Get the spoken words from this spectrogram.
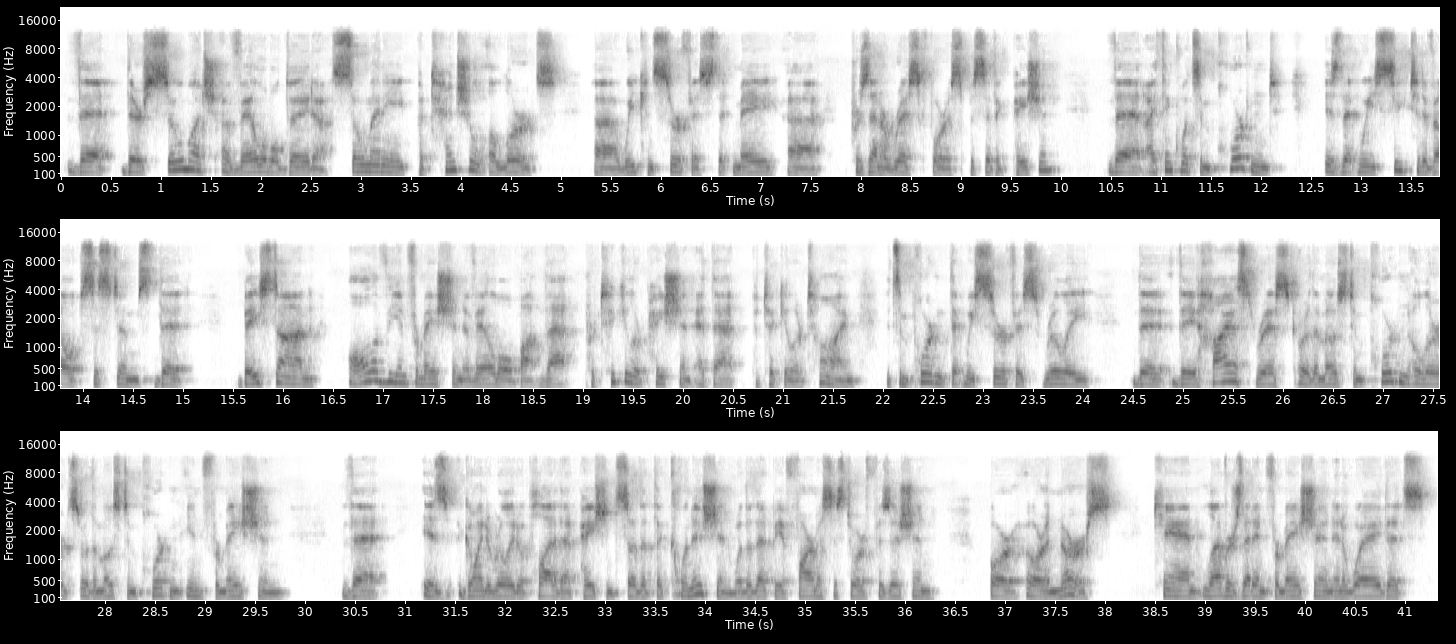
that there's so much available data, so many potential alerts uh, we can surface that may uh, present a risk for a specific patient. That I think what's important is that we seek to develop systems that based on all of the information available about that particular patient at that particular time, it's important that we surface really the, the highest risk or the most important alerts or the most important information that is going to really to apply to that patient so that the clinician, whether that be a pharmacist or a physician or, or a nurse, can leverage that information in a way that's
